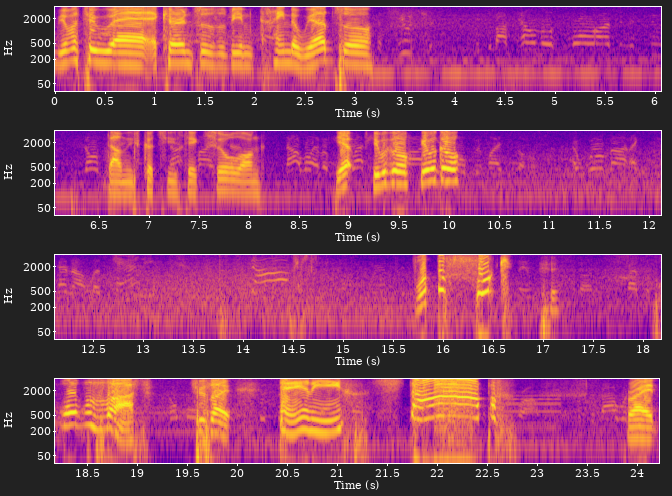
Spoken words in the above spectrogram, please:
The other two uh, occurrences have been kind of weird, so damn these cutscenes take so long. Yep, here we go, here we go. What the fuck? What was that? She was like, Danny, stop! Right,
